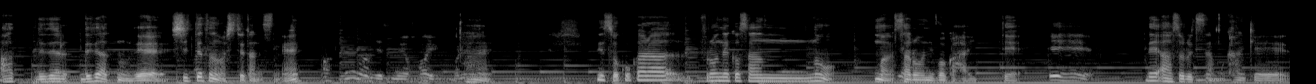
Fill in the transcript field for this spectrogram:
あ出て出てあったので、知ってたのは知ってたんですね。あ、そうなんですね。はい。はい。で、そこから、プロネコさんの、まあ、サロンに僕入って、ええで、あ、ソルティさんも関係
